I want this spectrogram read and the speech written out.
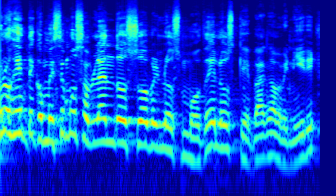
Bueno gente, comencemos hablando sobre los modelos que van a venir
